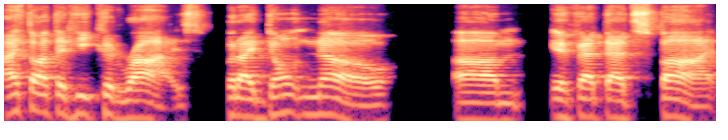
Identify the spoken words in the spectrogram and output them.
I thought that he could rise, but I don't know um, if at that spot.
